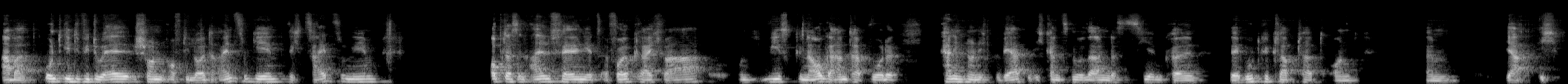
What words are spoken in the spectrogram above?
aber und individuell schon auf die Leute einzugehen, sich Zeit zu nehmen. Ob das in allen Fällen jetzt erfolgreich war und wie es genau gehandhabt wurde, kann ich noch nicht bewerten. Ich kann es nur sagen, dass es hier in Köln sehr gut geklappt hat und ähm, ja, ich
